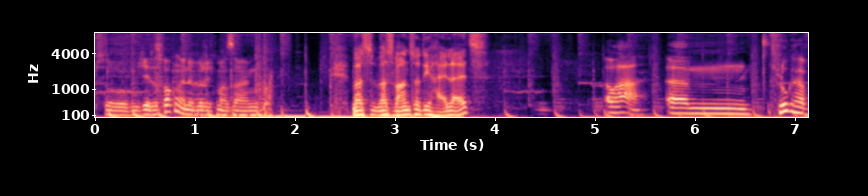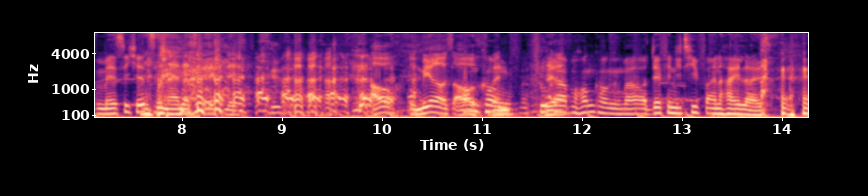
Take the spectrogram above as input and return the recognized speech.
so jedes Wochenende würde ich mal sagen. Was, was waren so die Highlights? Oha. Ähm, Flughafenmäßig jetzt. Nein, natürlich nicht. auch, von mir aus auch. Hongkong, wenn- Flughafen Hongkong war definitiv ein Highlight. Ja,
